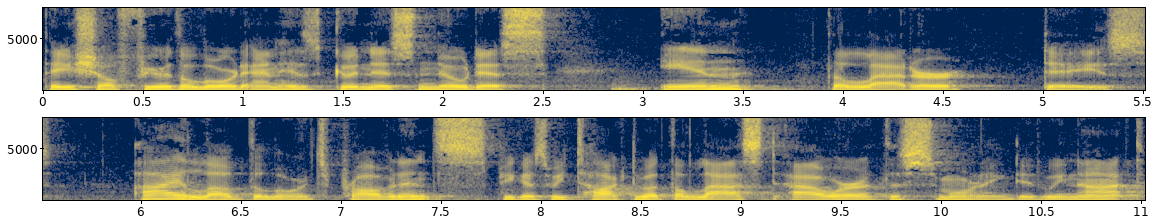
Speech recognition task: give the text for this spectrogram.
They shall fear the Lord and his goodness, notice, in the latter days. I love the Lord's providence because we talked about the last hour this morning, did we not?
